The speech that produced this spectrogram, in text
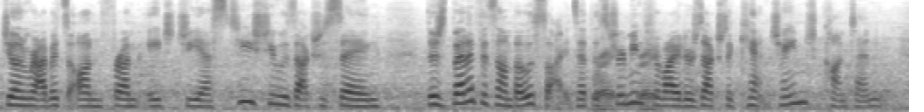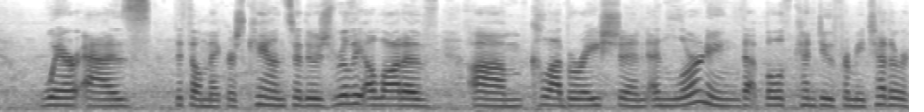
Joan Rabbids on from HGST, she was actually saying there's benefits on both sides, that the right, streaming right. providers actually can't change content whereas the filmmakers can. So there's really a lot of um, collaboration and learning that both can do from each other,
